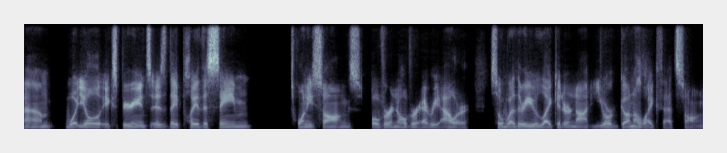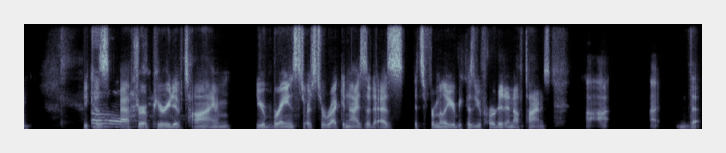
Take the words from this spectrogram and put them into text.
um, what you'll experience is they play the same 20 songs over and over every hour. So whether you like it or not, you're gonna like that song because oh. after a period of time, your brain starts to recognize it as it's familiar because you've heard it enough times. I, that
